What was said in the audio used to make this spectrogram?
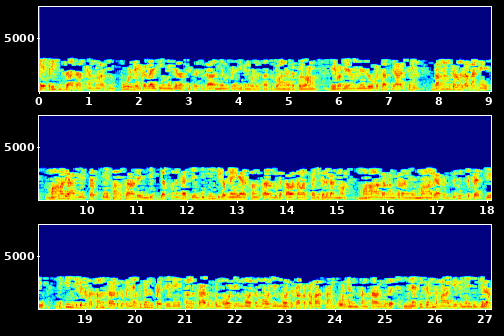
ඒ ත්‍රිසුසා ධර්මයන් මාර්ගයෙන් පූර්ණේ කරලා තියෙන කියලා සිත සිතා නියම පැවිදි කෙනෙකුට සතුට වන්නට පුළුවන්. ඒ වගේම මේ ලෝක සත්‍ය ආයතන ගමන් කරනු ලබන්නේ මායාවේ පැත්තේ සංසාරයේ දිග්ගස්සන පැත්තේ දිගින් දිග මේ සංසාර දුක තව තවත් වැඩි කර ගන්නවා. මහා ගමන් කරන්නේ මායාවට විරුද්ධ පැත්තේ දිගින් දිගටම සංසාර දුක නැති කරන පැත්තේ මේ සංසාර දුක මොහොතින් මොහොත මොහොතින් මොහොත කප කප සම්පූර්ණයෙන් සංසාර දුක නැති කරන මාර්ගයක නේද කියලා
